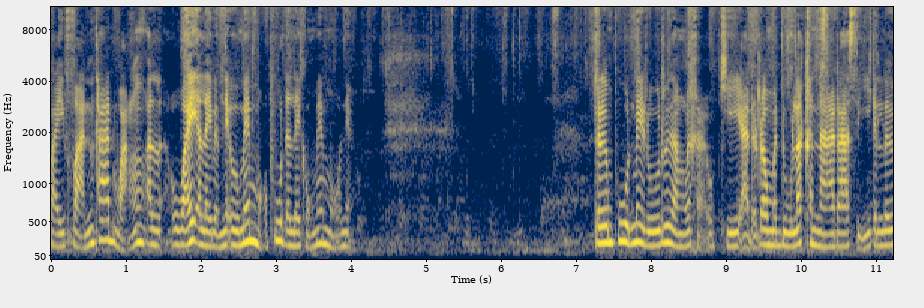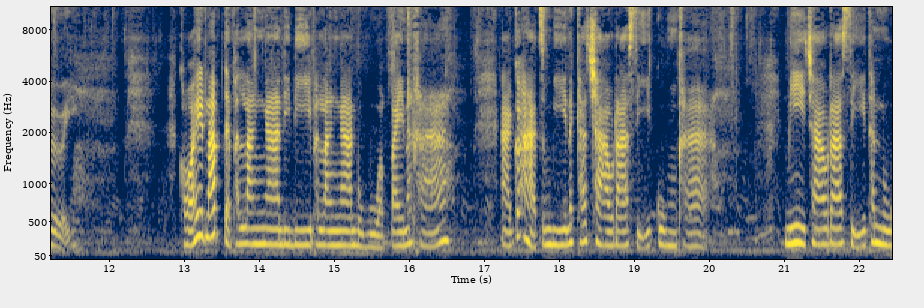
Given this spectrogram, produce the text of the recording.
ฝ่ายฝันคาดหวังเอาไว้อะไรแบบนี้เออแม่หมอพูดอะไรของแม่หมอเนี่ย เริ่มพูดไม่รู้เรื่องแล้วค่ะ โอเคอะเดี๋ยวเรามาดูลัคนาราศีกันเลย ขอให้รับแต่พลังงานดีๆ พลังงานบวกๆไปนะคะอะก็อาจจะมีนะคะ ชาวราศีกุมค่ะ มีชาวราศีธนู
